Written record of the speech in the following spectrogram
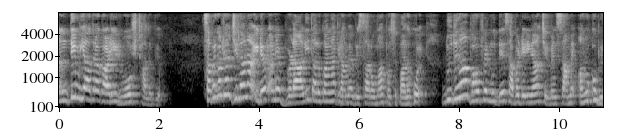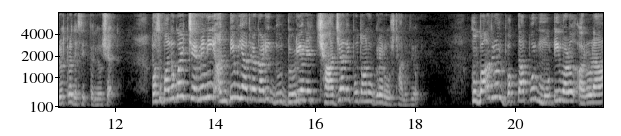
અંતિમ યાત્રા કાઢી રોષ ઠાલવ્યો. સાબરકાંઠા જિલ્લાના ઈડર અને વડાલી તાલુકાના ગ્રામ્ય વિસ્તારોમાં પશુપાલકોએ દૂધના ભાવફેર મુદ્દે સાબરડેરીના ચેરમેન સામે અનોખો વિરોધ પ્રદર્શિત કર્યો છે. પશુપાલકોએ ચેરમેનની અંતિમ યાત્રા કાઢી દૂધ ઢોળી અને છાજિયાને પોતાનો ઉગ્ર રોષ ઠાલવ્યો. કુબાદરોલ વક્તાપુર મોટી વડોલ અરોડા,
